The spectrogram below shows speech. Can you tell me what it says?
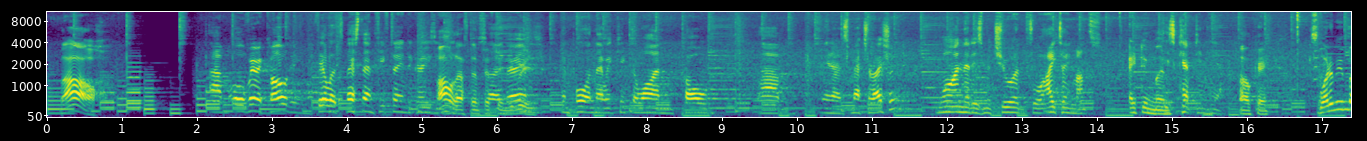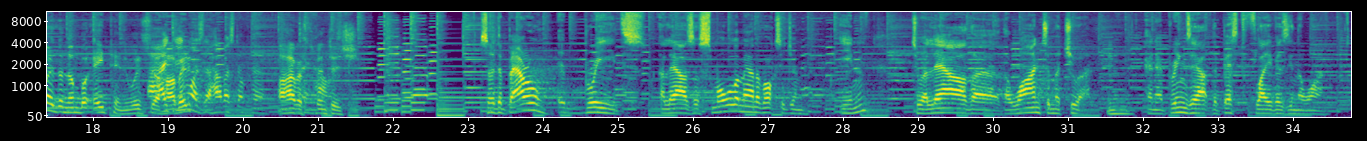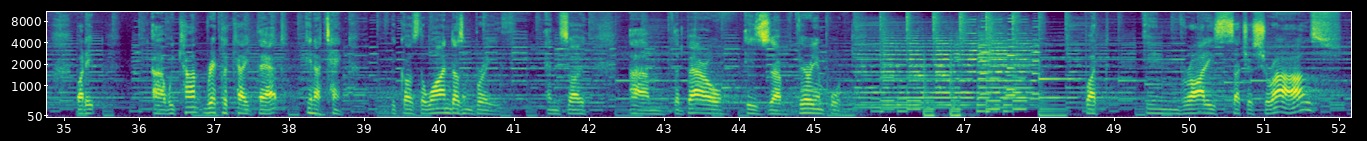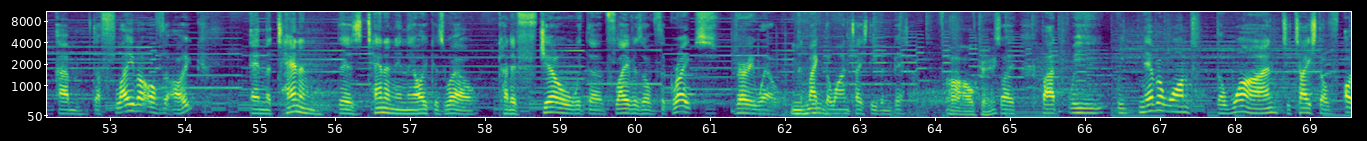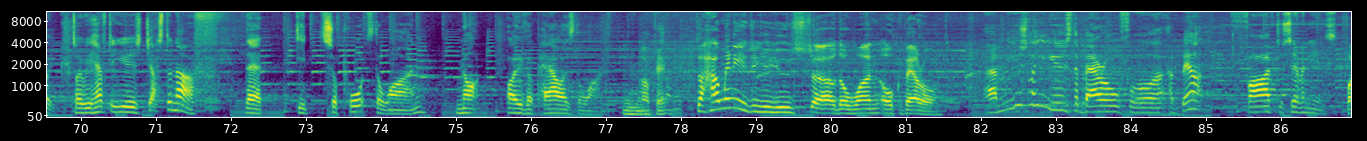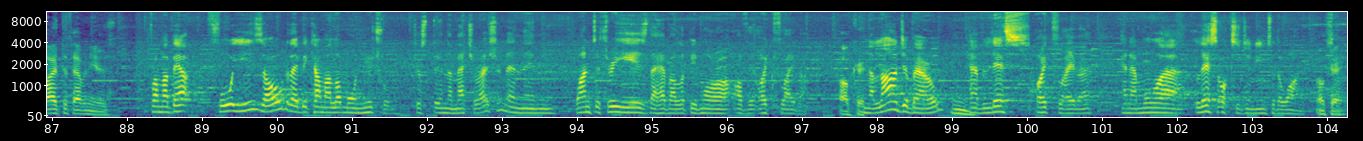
Wow. Um, all very cold. You feel it's less than 15 degrees. Oh, less than So 15 very degrees. important that we keep the wine cold um, in its maturation. Wine that is matured for 18 months 18 months. is months. kept in here. Okay. What do you mean by the number 18? Was the Uh, 18 harvest? was the harvest of the A harvest 18 harvest. vintage. So the barrel, it breathes, allows a small amount of oxygen in to allow the, the wine to mature. And it brings out the best flavors in the wine. But it, uh, we can't replicate that in a tank because the wine doesn't breathe. And so um, the barrel is uh, very important. But in varieties such as Shiraz, um, the flavour of the oak and the tannin, there's tannin in the oak as well, kind of gel with the flavours of the grapes very well and make the wine taste even better. Ah, okay. So, but we, we never want the wine to taste of oak. So we have to use just enough that it supports the wine, not overpowers the wine. Okay. So how many do you use uh, the one oak barrel? Um, usually you use the barrel for about five to seven years. Five to seven years. From about four years old, they become a lot more neutral, just in the maturation, and then one to three years, they have a little bit more of the oak flavour. Okay. And the larger barrel have less oak flavour and a more less oxygen into the wine. Okay.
